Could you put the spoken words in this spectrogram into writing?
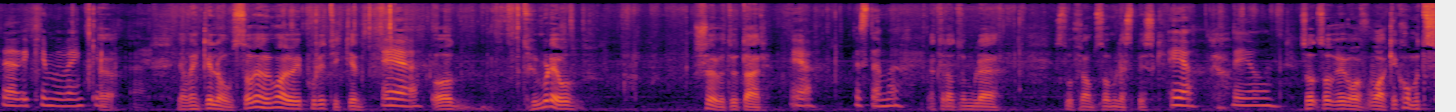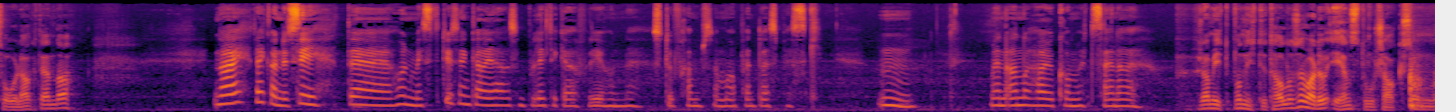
det er vi Kim og Wenche. Ja. Ja, Wenche Lowzow hun var jo i politikken. Ja. Og hun ble jo skjøvet ut der. Ja, det stemmer. Etter at hun ble sto fram som lesbisk. Ja, det gjorde hun. Så, så vi var, var, ikke kommet så langt ennå. Nei, det kan du si. Det, hun mistet jo sin karriere som politiker fordi hun eh, sto frem som åpent lesbisk. Mm. Men andre har jo kommet seinere. Fra midt på 90-tallet så var det jo én stor sak som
